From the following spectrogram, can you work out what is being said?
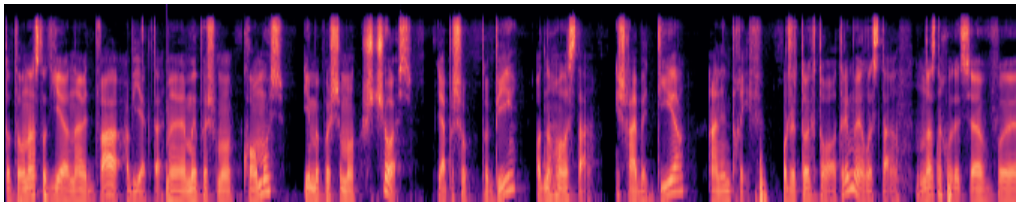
Тобто у нас тут є навіть два об'єкта. Ми, пишемо комусь і ми пишемо щось. Я пишу тобі одного листа. Ich schreibe dir einen Brief. Отже, той, хто отримує листа, у нас знаходиться в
